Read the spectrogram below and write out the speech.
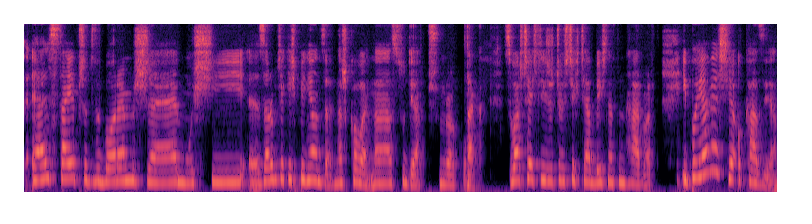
El staje przed wyborem, że musi e, zarobić jakieś pieniądze na szkołę, na studia w przyszłym roku. Tak. Zwłaszcza jeśli rzeczywiście chciałaby iść na ten Harvard. I pojawia się okazja.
